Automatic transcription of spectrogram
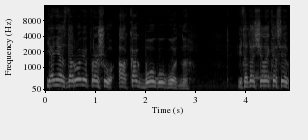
Я не о здоровье прошу, а как Богу угодно. И тогда человек, если...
